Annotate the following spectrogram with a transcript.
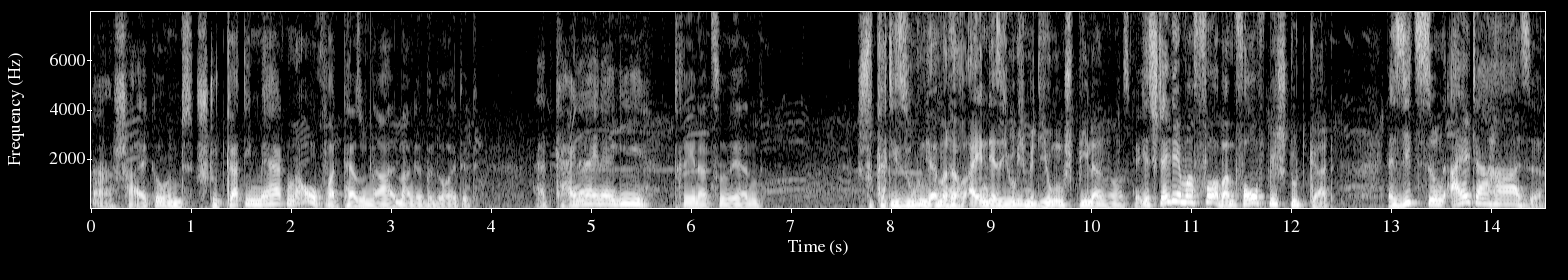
Ja, Schalke und Stuttgart, die merken auch, was Personalmangel bedeutet. Er hat keiner Energie, Trainer zu werden. Stuttgart, die suchen ja immer noch einen, der sich wirklich mit jungen Spielern auskennt. Jetzt stell dir mal vor, beim VfB Stuttgart, da sitzt so ein alter Hase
